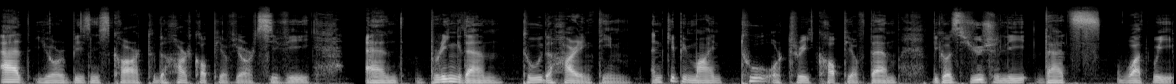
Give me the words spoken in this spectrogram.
Add your business card to the hard copy of your CV and bring them to the hiring team and keep in mind two or three copy of them because usually that's what we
